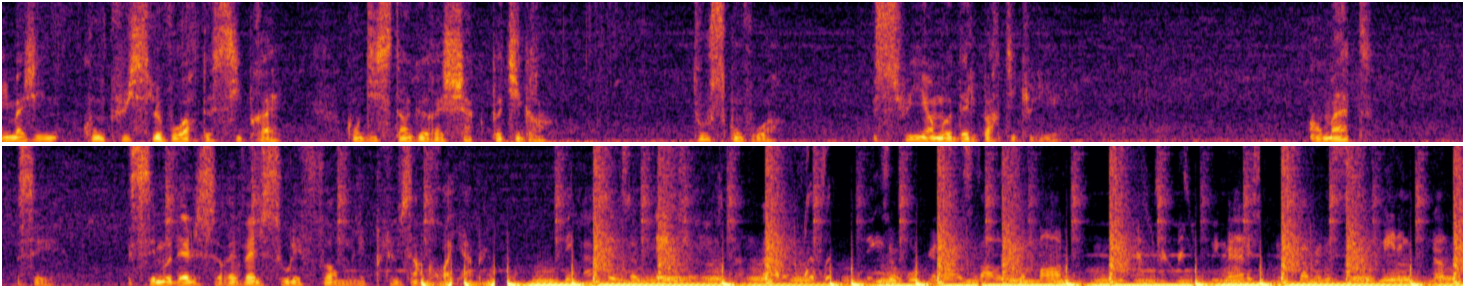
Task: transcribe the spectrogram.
Imagine qu'on puisse le voir de si près, qu'on distinguerait chaque petit grain. Tout ce qu'on voit suit un modèle particulier. En maths, ces, ces modèles se révèlent sous les formes les plus incroyables. The essence of nature is mathematics. Things are organized following a model. We manage to discover the secret meaning of numbers.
